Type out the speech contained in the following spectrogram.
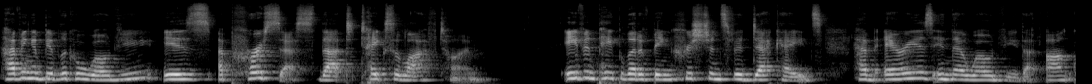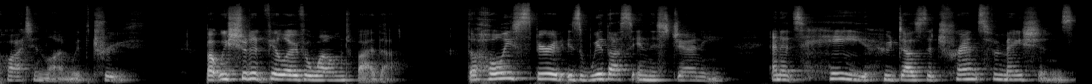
Having a biblical worldview is a process that takes a lifetime. Even people that have been Christians for decades have areas in their worldview that aren't quite in line with truth. But we shouldn't feel overwhelmed by that. The Holy Spirit is with us in this journey, and it's He who does the transformations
